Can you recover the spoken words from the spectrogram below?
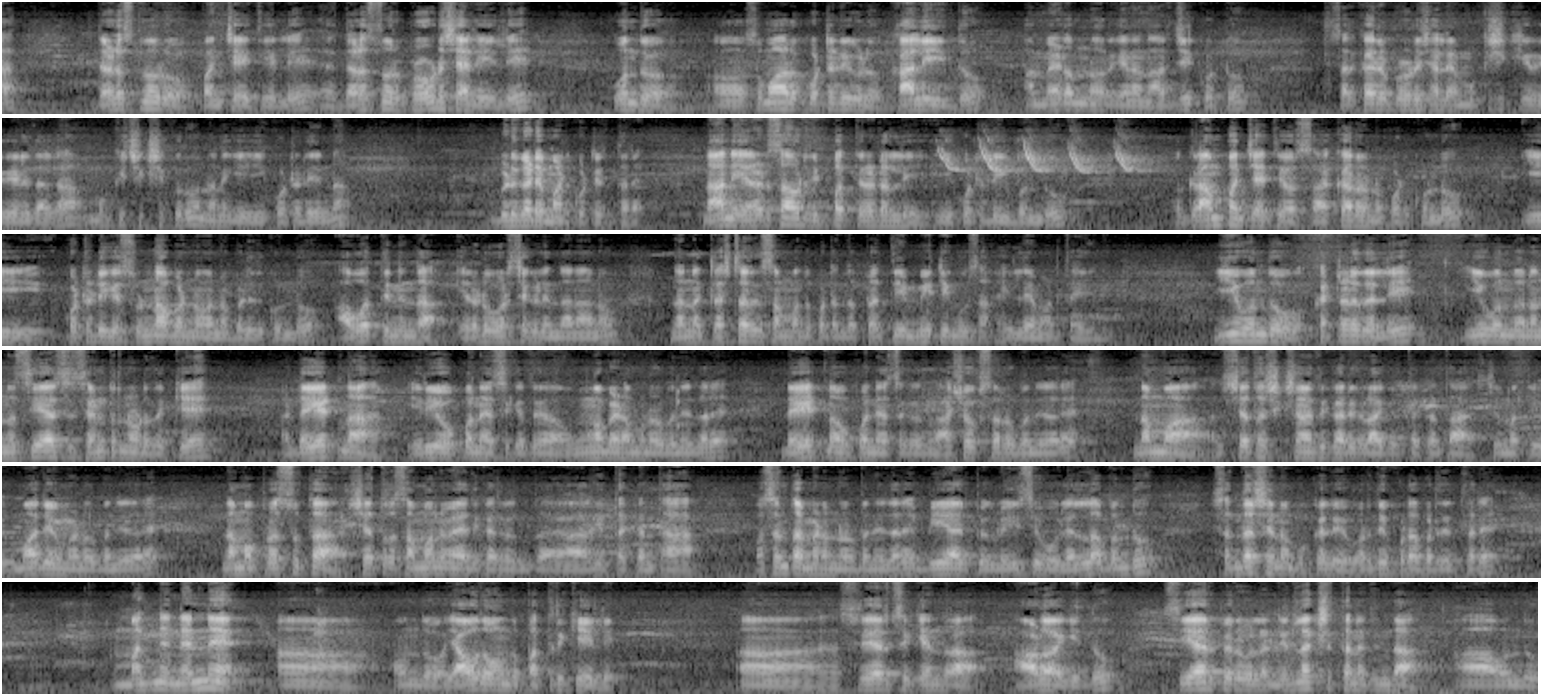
ದಳಸ್ನೂರು ಪಂಚಾಯಿತಿಯಲ್ಲಿ, ದಳಸ್ನೂರು ಪ್ರೌಢಶಾಲೆಯಲ್ಲಿ ಒಂದು ಸುಮಾರು ಕೊಠಡಿಗಳು ಖಾಲಿ ಇದ್ದು, ಆ ಮೇಡಮ್ನವ್ರಿಗೆ ನಾನು ಅರ್ಜಿ ಕೊಟ್ಟು ಸರ್ಕಾರಿ ಪ್ರೌಢಶಾಲೆಯ ಮುಖ್ಯ ಶಿಕ್ಷಕರಿಗೆ ಹೇಳಿದಾಗ, ಮುಖ್ಯ ಶಿಕ್ಷಕರು ನನಗೆ ಈ ಕೊಠಡಿಯನ್ನು ಬಿಡುಗಡೆ ಮಾಡಿಕೊಟ್ಟಿರ್ತಾರೆ. ನಾನು ಎರಡು ಸಾವಿರದ ಇಪ್ಪತ್ತೆರಡರಲ್ಲಿ ಈ ಕೊಠಡಿಗೆ ಬಂದು, ಗ್ರಾಮ ಪಂಚಾಯತಿಯವರ ಸಹಕಾರವನ್ನು ಪಡ್ಕೊಂಡು, ಈ ಕೊಠಡಿಗೆ ಸುಣ್ಣ ಬಣ್ಣವನ್ನು ಬೆಳೆದುಕೊಂಡು, ಅವತ್ತಿನಿಂದ ಎರಡು ವರ್ಷಗಳಿಂದ ನಾನು ನನ್ನ ಕ್ಲಸ್ಟರ್ಗೆ ಸಂಬಂಧಪಟ್ಟಂಥ ಪ್ರತಿ ಮೀಟಿಂಗು ಸಹ ಇಲ್ಲೇ ಮಾಡ್ತಾಯಿದ್ದೀನಿ ಈ ಒಂದು ಕಟ್ಟಡದಲ್ಲಿ, ಈ ಒಂದು ನನ್ನ ಸಿ ಆರ್ ಸಿ ಸೆಂಟರ್ ನೋಡೋದಕ್ಕೆ ಡಯಟ್ನ ಹಿರಿಯ ಉಪನ್ಯಾಸಕ ಉಮಾ ಮೇಡಮ್ನವರು ಬಂದಿದ್ದಾರೆ. ಡಯಟ್ನ ಉಪನ್ಯಾಸಕ ಅಶೋಕ್ ಸರ್ ಬಂದಿದ್ದಾರೆ. ನಮ್ಮ ಕ್ಷೇತ್ರ ಶಿಕ್ಷಣಾಧಿಕಾರಿಗಳಾಗಿರ್ತಕ್ಕಂಥ ಶ್ರೀಮತಿ ಉಮಾದೇವಿ ಮೇಡಮ್ ಬಂದಿದ್ದಾರೆ. ನಮ್ಮ ಪ್ರಸ್ತುತ ಕ್ಷೇತ್ರ ಸಮನ್ವಯಾಧಿಕಾರಿಗಳಂತ ಆಗಿರ್ತಕ್ಕಂತಹ ವಸಂತ ಮೇಡಮ್ನವರು ಬಂದಿದ್ದಾರೆ. ಬಿ ಆರ್ ಪಿಗಳು ಇ ಸಿ ಎಲ್ಲ ಬಂದು ಸಂದರ್ಶನ ಬುಕ್ಕಲ್ಲಿ ವರದಿ ಕೂಡ ಬರೆದಿರ್ತಾರೆ. ಮೊನ್ನೆ, ನಿನ್ನೆ ಒಂದು ಯಾವುದೋ ಒಂದು ಪತ್ರಿಕೆಯಲ್ಲಿ ಸಿ ಆರ್ ಸಿ ಕೇಂದ್ರ ಹಾಳಾಗಿದ್ದು ಸಿ ಆರ್ ಪಿ ಇರುವಲ್ಲ ನಿರ್ಲಕ್ಷ್ಯತನದಿಂದ ಆ ಒಂದು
